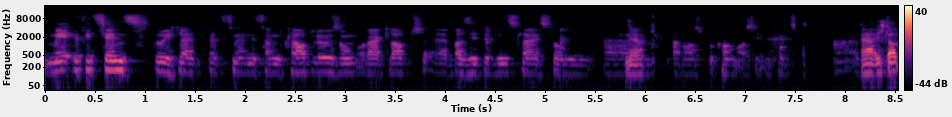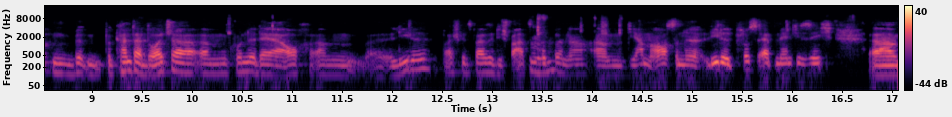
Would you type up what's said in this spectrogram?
mehr Effizienz durch letzten Endes dann Cloud-Lösungen oder Cloud-basierte Dienstleistungen äh, ja. daraus bekommen aus ihren Prozessen. Ja, ich glaube, ein be bekannter deutscher ähm, Kunde, der auch ähm, Lidl beispielsweise, die Schwarzgruppe, mhm. ne, ähm, die haben auch so eine Lidl Plus App, nennt die sich. Ähm,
